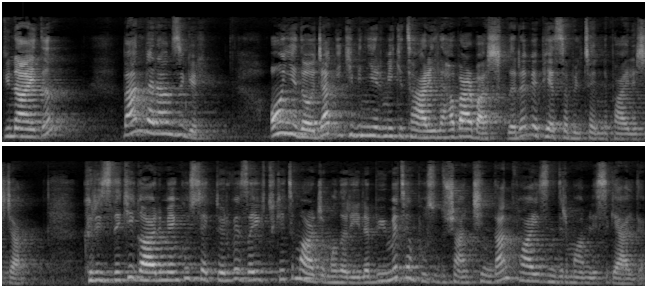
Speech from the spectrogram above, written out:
Günaydın. Ben Berem Zigül. 17 Ocak 2022 tarihli haber başlıkları ve piyasa bültenini paylaşacağım. Krizdeki gayrimenkul sektörü ve zayıf tüketim harcamalarıyla büyüme temposu düşen Çin'den faiz indirim hamlesi geldi.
